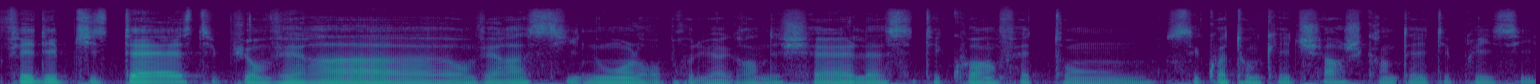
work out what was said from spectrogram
fais des petits tests et puis on verra, euh, on verra si nous on le reproduit à grande échelle. C'était quoi en fait ton, c'est quoi ton cahier de charge quand tu as été pris ici?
